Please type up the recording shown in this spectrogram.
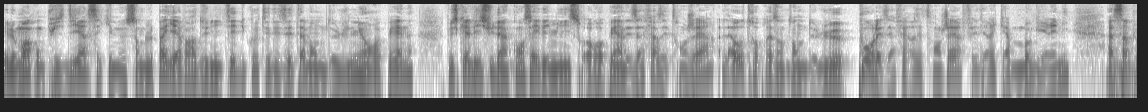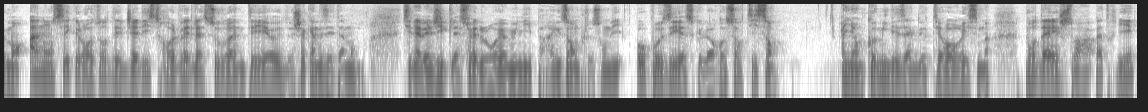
Et le moins qu'on puisse dire, c'est qu'il ne semble pas y avoir d'unité du côté des États membres de l'Union européenne, puisqu'à l'issue d'un Conseil des ministres européens des Affaires étrangères, la haute représentante de l'UE pour les Affaires étrangères, Federica Mogherini, a simplement annoncé que le retour des djihadistes relevait de la souveraineté euh, de chacun des États membres. Si la Belgique, la Suède ou le Royaume-Uni, par exemple, se sont dit opposés à ce que leurs ressortissants ayant commis des actes de terrorisme pour Daesh soient rapatriés,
